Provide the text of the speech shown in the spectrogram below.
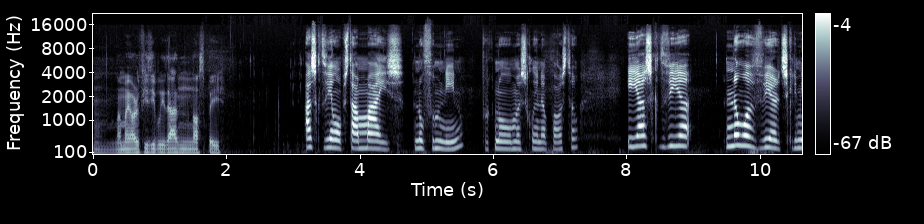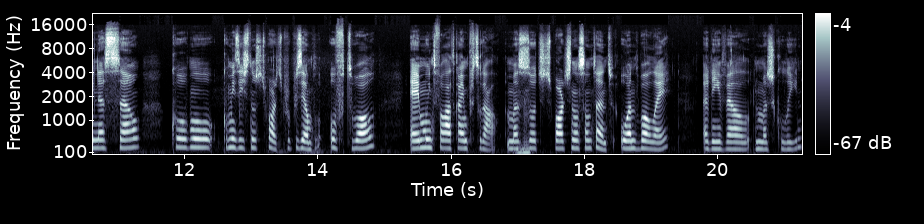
uma maior visibilidade no nosso país? Acho que deviam apostar mais no feminino, porque no masculino apostam, e acho que devia não haver discriminação como, como existe nos desportos. Porque, por exemplo, o futebol é muito falado cá em Portugal, mas os outros desportos não são tanto. O handball é, a nível masculino,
